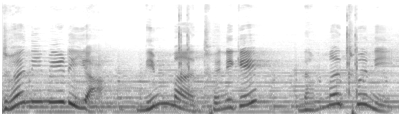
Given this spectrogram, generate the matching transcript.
ಧ್ವನಿ ಮೀಡಿಯಾ, ನಿಮ್ಮ ಧ್ವನಿಗೆ ನಮ್ಮ ಧ್ವನಿ.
